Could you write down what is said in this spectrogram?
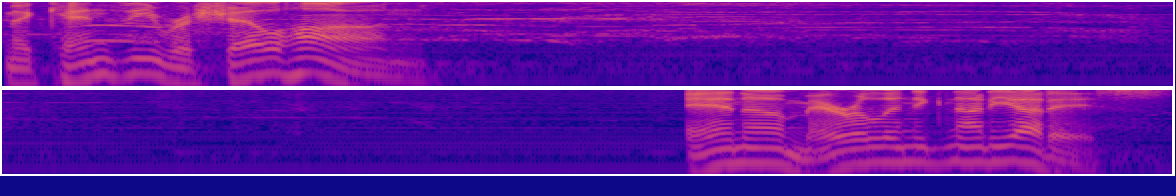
Mackenzie Rochelle Hahn. Anna Marilyn Ignatiades.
